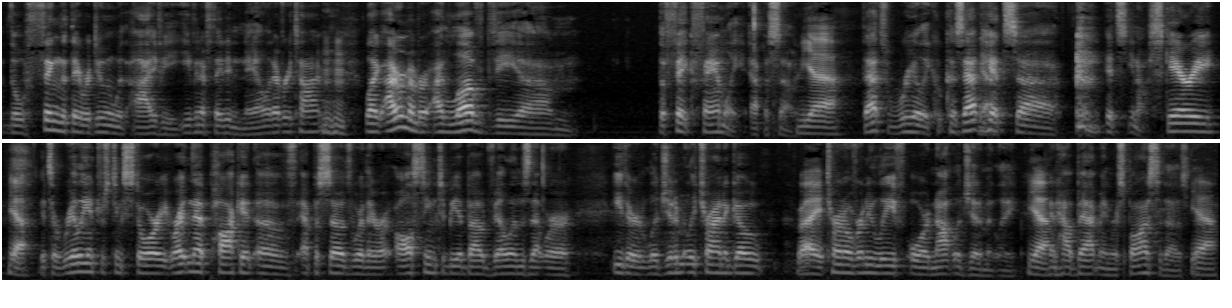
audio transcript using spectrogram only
the thing that they were doing with Ivy, even if they didn't nail it every time. Mm-hmm. Like I remember, I loved the um, the fake family episode. Yeah. That's really cool because that Yeah. hits. Uh, it's you know scary. Yeah. it's a really interesting story. Right in that pocket of episodes where they were all seem to be about villains that were either legitimately trying to go Right. turn over a new leaf or not legitimately. Yeah. and how Batman responds to those. Yeah.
